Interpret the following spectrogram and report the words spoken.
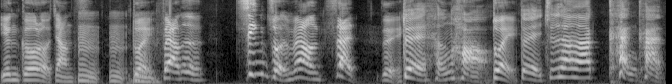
阉割了，这样子，嗯嗯，对，非常的精准，非常赞，对。对，很好，对。对，就是让他看看，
